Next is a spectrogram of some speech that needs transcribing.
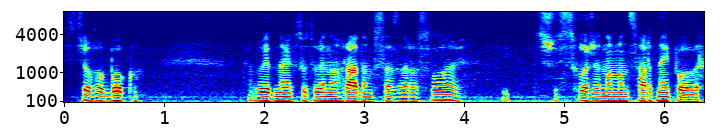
З цього боку видно, як тут виноградом все заросло. І Щось схоже на мансардний поверх.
